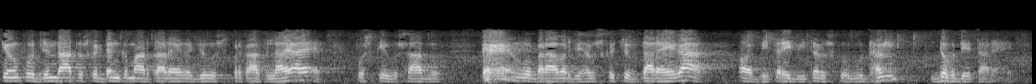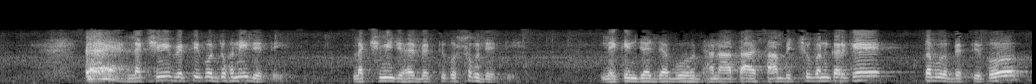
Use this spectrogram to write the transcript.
क्योंकि दिन रात उसको डंक मारता रहेगा, जो उस प्रकाश लाया है, उसके वो सांप वो बराबर जो है उसको चुभता रहेगा और भीतर ही भीतर उसको वो धन दुख देता रहेगा। लक्ष्मी व्यक्ति को दुख नहीं देती। लक्ष्मी जो है व्यक्ति को सुख देती है। लेकिन जब जब वो धन आता है सांप बिच्छू बन करके, तब वो व्यक्ति को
